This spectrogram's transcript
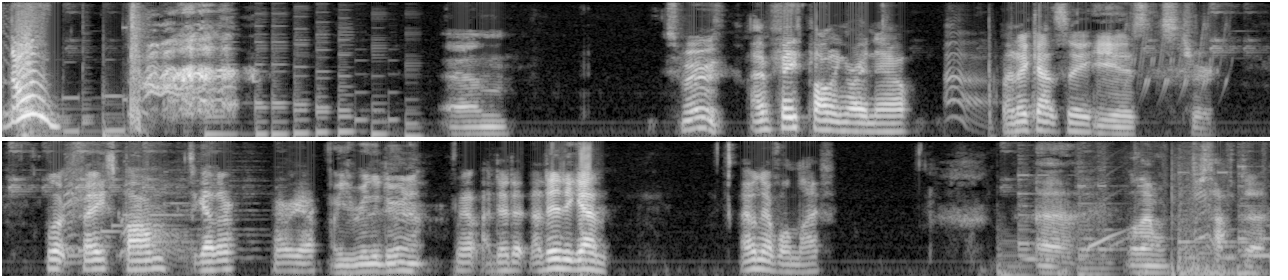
No! Um. Smooth. I'm face palming right now. I know you can't see. He is. It's true. Look, face, palm, together. There we go. Are you really doing it? Yep, I did it. I did it again. I only have one life. Uh, well then we'll just have to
